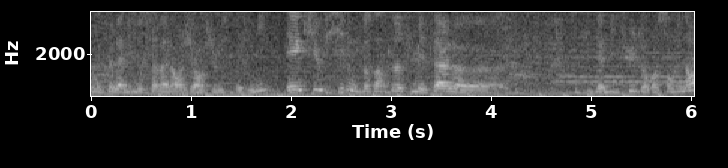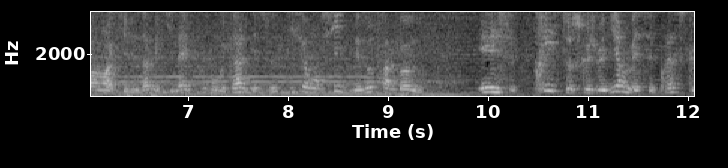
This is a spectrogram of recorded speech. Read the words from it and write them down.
donc la ville de Savannah en Géorgie aux États-Unis, et qui officie donc dans un sludge metal euh, qui d'habitude ressemble énormément à qui les a, mais qui là est plus brutal et se différencie des autres albums. Et c'est triste ce que je vais dire, mais c'est presque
